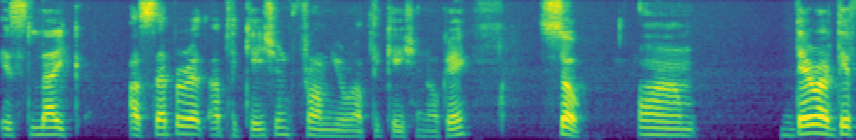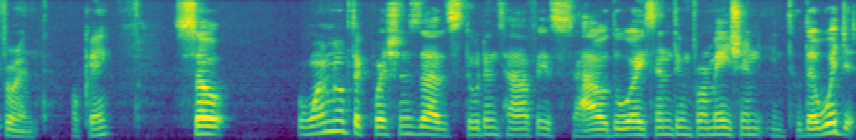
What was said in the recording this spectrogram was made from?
it's like a separate application from your application okay? So um, there are different okay? So one of the questions that students have is how do I send information into the widget?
